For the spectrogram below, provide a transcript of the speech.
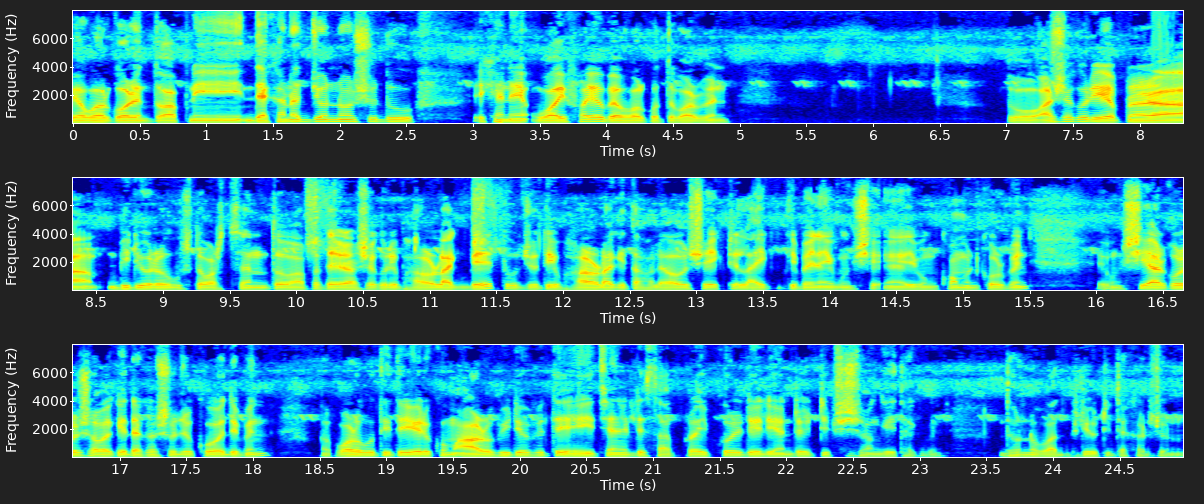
ব্যবহার করেন, তো আপনি দেখানোর জন্য শুধু এখানে ওয়াইফাইও ব্যবহার করতে পারবেন। তো আশা করি আপনারা ভিডিওটা বুঝতে পারছেন। তো আপনাদের আশা করি ভালো লাগবে। তো যদি ভালো লাগে তাহলে অবশ্যই একটি লাইক দিবেন এবং এবং কমেন্ট করবেন এবং শেয়ার করে সবাইকে দেখার সুযোগ করে দেবেন। পরবর্তীতে এরকম আরও ভিডিও পেতে এই চ্যানেলটি সাবস্ক্রাইব করে ডেলি অ্যান্ড্রয়েড টিপসের সঙ্গেই থাকবেন। ধন্যবাদ ভিডিওটি দেখার জন্য।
